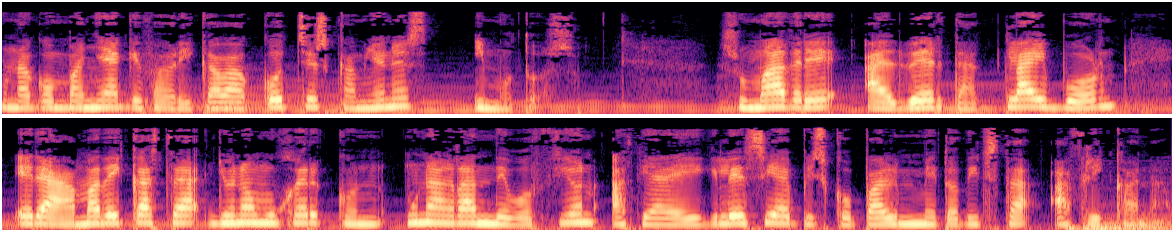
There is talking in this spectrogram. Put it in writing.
una compañía que fabricaba coches, camiones y motos. Su madre, Alberta Claiborne, era ama de casa y una mujer con una gran devoción hacia la Iglesia Episcopal Metodista Africana.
